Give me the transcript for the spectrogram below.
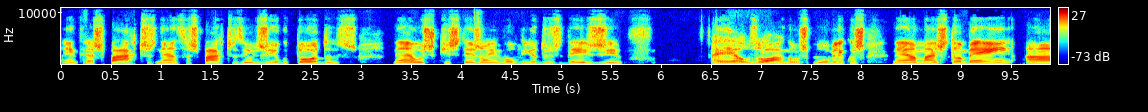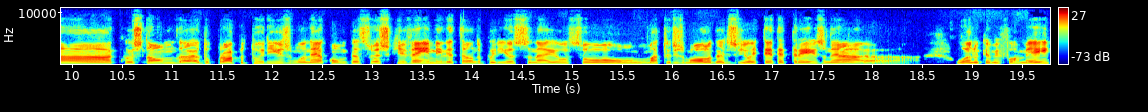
entre as partes, né, essas partes, eu digo todos, né, os que estejam envolvidos, desde é, os órgãos públicos, né, mas também a questão da, do próprio turismo, né, como pessoas que vêm militando por isso, né, eu sou uma turismóloga de 83, né, o ano que eu me formei,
